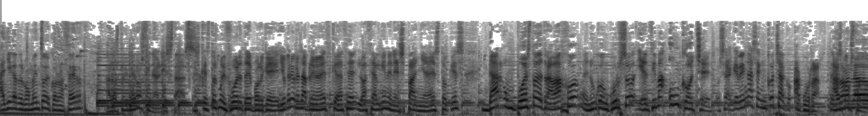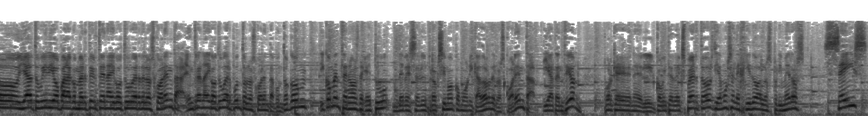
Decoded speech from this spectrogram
ha llegado el momento de conocer a los primeros finalistas. Es que esto es muy fuerte porque yo creo que es la primera vez que hace- lo hace alguien en España. Esto que es dar un puesto de trabajo en un concurso y encima un coche. O sea, que vengas en coche a, cu- a currar. Te ¿Has mandado ya tu vídeo para convertirte en AigoTuber de los 40? Entra en aigotuber.los40.com y convéncenos de que tú debes ser el próximo comunicador de los 40. Y atención, porque en el comité de expertos ya hemos elegido a los primeros seis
